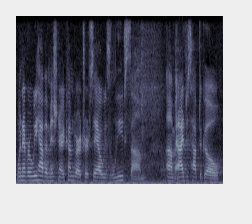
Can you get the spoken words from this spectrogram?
whenever we have a missionary come to our church, they always leave some. Um, and I just have to go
